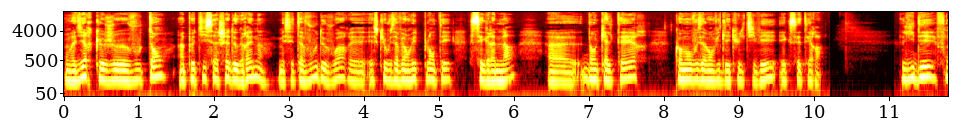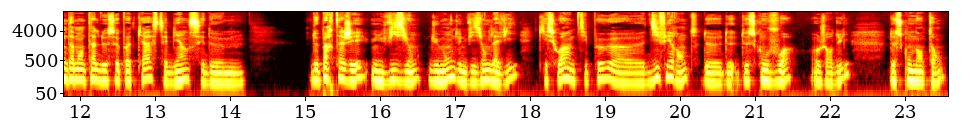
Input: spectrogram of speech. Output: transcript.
On va dire que je vous tends un petit sachet de graines, mais c'est à vous de voir est-ce que vous avez envie de planter ces graines-là, euh, dans quelle terre, comment vous avez envie de les cultiver, etc. L'idée fondamentale de ce podcast, eh bien, c'est de, de partager une vision du monde, une vision de la vie qui soit un petit peu euh, différente de, de, de ce qu'on voit aujourd'hui, de ce qu'on entend,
